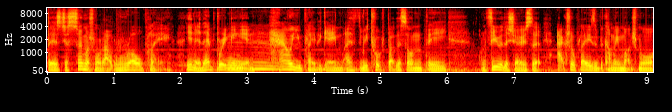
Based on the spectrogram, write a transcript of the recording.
there's just so much more about role playing. You know, they're bringing in how you play the game. I, we talked about this on the on a few of the shows that actual plays are becoming much more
